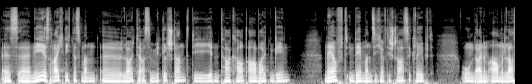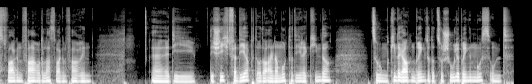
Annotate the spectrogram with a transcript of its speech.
Es, äh, nee, es reicht nicht, dass man äh, Leute aus dem Mittelstand, die jeden Tag hart arbeiten gehen, nervt, indem man sich auf die Straße klebt und einem armen Lastwagenfahrer oder Lastwagenfahrerin äh, die die Schicht verdirbt oder einer Mutter, die ihre Kinder zum Kindergarten bringt oder zur Schule bringen muss und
